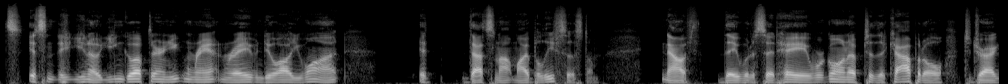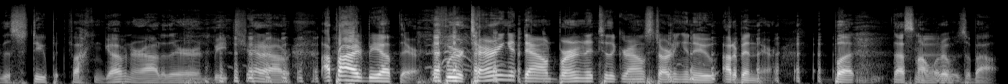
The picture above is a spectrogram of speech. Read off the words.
It's, it's you know you can go up there and you can rant and rave and do all you want. It that's not my belief system. Now, if they would have said, "Hey, we're going up to the Capitol to drag this stupid fucking governor out of there and beat the shit out of her," I'd probably be up there. If we were tearing it down, burning it to the ground, starting anew, I'd have been there. But that's not what it was about.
